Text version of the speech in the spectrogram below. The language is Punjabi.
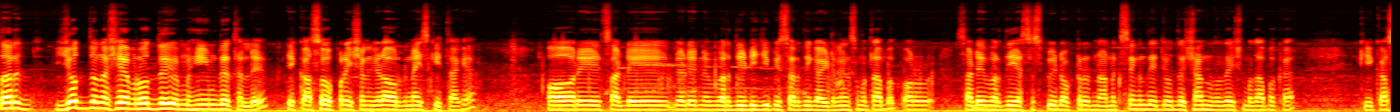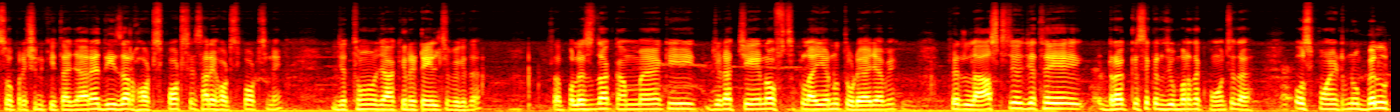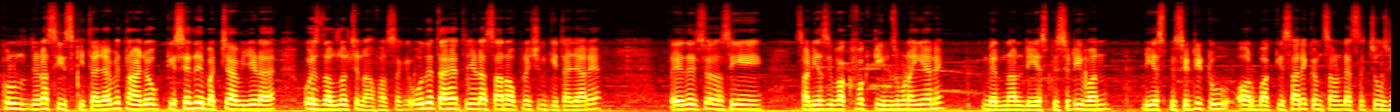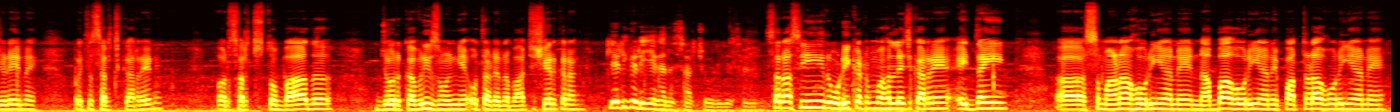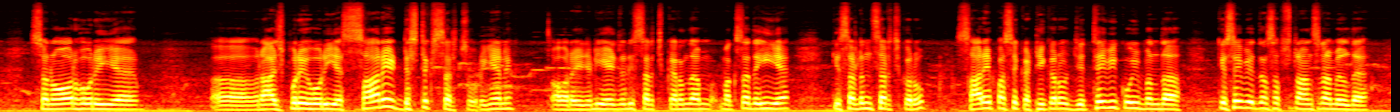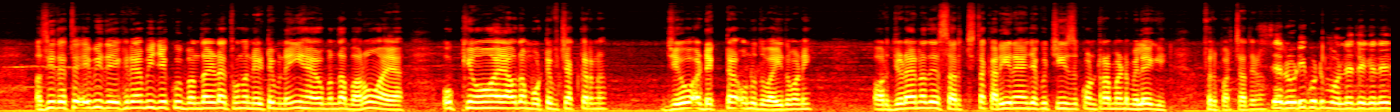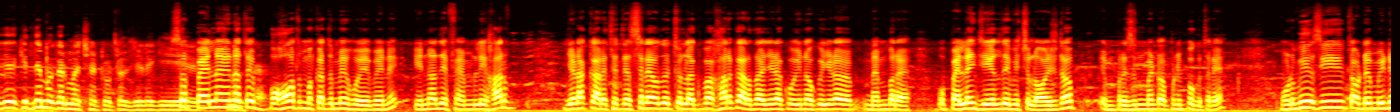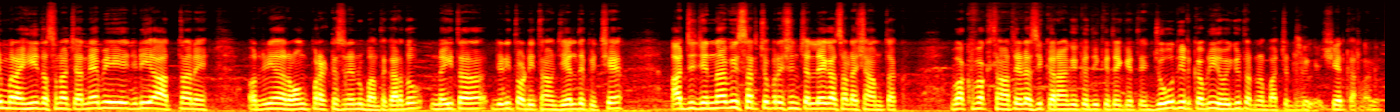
ਸਰ, ਯੁੱਧ ਨਸ਼ੇ ਵਿਰੁੱਧ ਮੁਹਿੰਮ ਦੇ ਥੱਲੇ ਇੱਕ ਅਸ ਆਪਰੇਸ਼ਨ ਜਿਹੜਾ ਆਰਗੇਨਾਈਜ਼ ਕੀਤਾ ਗਿਆ ਔਰ ਇਹ ਸਾਡੇ ਜਿਹੜੇ ਨੇ ਵਰਦੀ ਡੀਜੀਪੀ ਸਰ ਦੀ ਗਾਈਡਲਾਈਨਸ ਮੁਤਾਬਕ ਔਰ ਸਾਡੇ ਵਰਦੀ ਐਸਐਸਪੀ ਡਾਕਟਰ ਨਾਨਕ ਸਿੰਘ ਦੇ ਜੋ ਦਿਸ਼ਾ ਨਿਰਦੇਸ਼ ਮੁਤਾਬਕ ਹੈ ਕਿ ਇੱਕ ਅਸ ਆਪਰੇਸ਼ਨ ਕੀਤਾ ਜਾ ਰਿਹਾ। ਥੀਸ ਆਰ ਹੌਟ ਸਪੌਟਸ ਇਹ ਸਾਰੇ ਹੌਟ ਸਪੌਟਸ ਨੇ, ਜਿੱਥੋਂ ਜਾ ਕੇ ਰਿਟੇਲ 'ਚ ਵਿਕਦਾ। ਤਾਂ ਪੁਲਿਸ ਦਾ ਕੰਮ ਹੈ ਕਿ ਜਿਹੜਾ ਚੇਨ ਆਫ ਸਪਲਾਈ ਉਹਨੂੰ ਤੋੜਿਆ ਜਾਵੇ। ਫਿਰ ਲਾਸਟ 'ਚ ਜਿੱਥੇ ਡਰੱਗ ਕਿਸੇ ਕੰਜ਼ਿਊਮਰ ਤੱਕ ਪਹੁੰਚਦਾ ਉਸ ਪੁਆਇੰਟ ਨੂੰ ਬਿਲਕੁਲ ਜਿਹੜਾ ਸੀਜ਼ ਕੀਤਾ ਜਾਵੇ ਤਾਂ ਜੋ ਕਿਸੇ ਦੇ ਬੱਚਾ ਵੀ ਜਿਹੜਾ ਉਹ ਇਸ ਦਲਦਲ 'ਚ ਨਾ ਫਸ ਸਕੇ। ਉਹਦੇ ਤਹਿਤ ਜਿਹੜਾ ਸਾਰਾ ਆਪਰੇਸ਼ਨ ਕੀਤਾ ਜਾ ਰਿਹਾ। ਤੇ ਇਹਦੇ 'ਚ ਅਸੀਂ ਸਾਡੀ ਅਸੀਂ ਵੱਖ-ਵੱਖ ਟੀਮਸ ਬਣਾਈਆਂ ਨੇ। ਮੇਰੇ ਨਾਲ ਡੀਐਸਪੀ ਸਿਟੀ 1 ਡੀਐਸਪੀ ਸਿਟੀ 2 ਔਰ ਬਾਕੀ ਸਾਰੇ ਕੰਸਰਨਡ ਐਸਐਚਓਸ ਜਿਹੜੇ ਨੇ ਉਹ ਇੱਥੇ ਸਰਚ ਕਰ ਰਹੇ ਨੇ। ਔਰ ਸਰਚ ਤੋਂ ਬਾਅਦ ਜੋ ਰਿਕਵਰੀਜ਼ ਹੋਣਗੀਆਂ ਉਹ ਤੁਹਾਡੇ ਨਾਲ ਬਾਅਦ ਚ ਸ਼ੇਅਰ ਕਰਾਂਗੇ। ਕਿਹੜੀ ਕਿਹੜੀ ਜਗ੍ਹਾ ਤੇ ਸਰਚ ਹੋ ਰਹੀ ਹੈ ਸਰ ਸਰ ਅਸੀਂ ਰੋੜੀ ਕਟ ਮੁਹੱਲੇ 'ਚ ਕਰ ਰਹੇ ਹਾਂ। ਇਦਾਂ ਹੀ ਸਮਾਣਾ ਹੋ ਰਹੀਆਂ ਨੇ, ਨਾਭਾ ਹੋ ਰਹੀਆਂ ਨੇ, ਪਾਤੜਾ ਹੋ ਰਹੀਆਂ ਨੇ, ਸਨੌਰ ਹੋ ਰਹੀ ਹੈ ਰਾਜਪੁਰੇ ਹੋ ਰਹੀ ਹੈ, ਸਾਰੇ ਡਿਸਟ੍ਰਿਕਟ ਸਰਚ ਹੋ ਰਹੀਆਂ ਨੇ। ਔਰ ਇਹ ਜਿਹੜੀ ਹੈ ਜਿਹੜੀ ਸਰਚ ਕਰਨ ਦਾ ਮਕਸਦ ਇਹੀ ਹੈ ਕਿ ਸਡਨ ਸਰਚ ਕਰੋ, ਸਾਰੇ ਪਾਸੇ ਇਕੱਠੀ ਕਰੋ, ਜਿੱਥੇ ਵੀ ਕੋਈ ਬੰਦਾ ਕਿਸੇ ਵੀ ਇਦਾਂ ਸਬਸਟੈਂਸ ਨਾਲ ਮਿਲਦਾ ਅਸੀਂ ਤਾਂ ਇੱਥੇ ਇਹ ਵੀ ਦੇਖ ਰਹੇ ਹਾਂ ਵੀ ਜੇ ਕੋਈ ਬੰਦਾ ਜਿਹੜਾ ਇੱਥੋਂ ਦਾ ਨੇਟਿਵ ਨਹੀਂ ਹੈ, ਉਹ ਬੰਦਾ ਬਾਹਰੋਂ ਆਇਆ, ਉਹ ਕਿਉਂ ਆਇਆ, ਉਹਦਾ ਮੋਟਿਵ ਚੈੱਕ ਕਰਨਾ। ਜੇ ਉਹ ਐਡਿਕਟ ਹੈ, ਉਹਨੂੰ ਦਵਾਈ ਦਵਾਣੀ ਔਰ ਜਿਹੜਾ ਇਹਨਾਂ ਦੇ ਸਰਚ ਤਾਂ ਕਰ ਹੀ ਰਹੇ ਆ ਜੇ ਕੋਈ ਚੀਜ਼ ਕੰਟਰਾਬੈਂਡ ਮਿਲੇਗੀ ਫਿਰ ਪਰਚਾ ਦੇਣਾ। ਤੇ ਰੋੜੀਕੁੱਟ ਮੁਹੱਲੇ ਦੇ ਗਲੇ ਦੇ ਕਿੰਨੇ ਮਗਰਮੱਛ ਹੈ ਟੋਟਲ ਜਿਹੜੇ ਕਿ ਸਰ ਪਹਿਲਾਂ ਇਹਨਾਂ ਤੇ ਬਹੁਤ ਮੁਕੱਦਮੇ ਹੋਏ ਹੋਏ ਨੇ। ਇਹਨਾਂ ਦੇ ਫੈਮਿਲੀ ਹਰ ਜਿਹੜਾ ਘਰ ਇੱਥੇ ਦਿਸ ਰਿਹਾ ਉਹਦੇ ਚੋਂ ਲਗਭਗ ਹਰ ਘਰ ਦਾ ਜਿਹੜਾ ਕੋਈ ਨਾ ਕੋਈ ਜਿਹੜਾ ਮੈਂਬਰ ਹੈ ਉਹ ਪਹਿਲਾਂ ਹੀ ਜੇਲ੍ਹ ਦੇ ਵਿੱਚ ਲੌਜਡ ਆ ਇੰਪ੍ਰਿਜ਼ਨਮੈਂਟ ਆਪਣੀ ਭੁਗਤ ਰਿਹਾ। ਹੁਣ ਵੀ ਅਸੀਂ ਤੁਹਾਡੇ ਮੀਡੀਅਮ ਰਾਹੀਂ ਦੱਸਣਾ ਚਾਹੁੰਦੇ ਹਾਂ ਵੀ ਇਹ ਜਿਹੜੀ ਆਦਤਾਂ ਨੇ ਔਰ ਜਿਹੜੀਆਂ ਰੋਂਗ ਪ੍ਰੈਕਟਿਸ ਨੇ ਇਹਨੂੰ ਬੰਦ ਕਰ ਦਿਓ। ਨਹੀਂ ਤਾਂ ਜਿਹੜੀ ਤੁਹਾਡੀ ਥਾਂ ਜੇਲ੍ਹ ਦੇ ਪਿੱਛੇ ਅੱਜ ਜਿੰਨਾ ਵੀ ਸਰਚ ਆਪਰੇਸ਼ਨ ਚੱਲੇਗਾ ਸਾਡਾ ਸ਼ਾਮ ਤੱਕ। ਵੱਖ-ਵੱਖ ਥਾਂ ਤੇ ਜਿਹੜਾ ਅਸੀਂ ਕਰਾਂਗੇ, ਕਦੀ ਕਿਤੇ ਕਿਤੇ ਜੋ ਦੀ ਰਿਕਵਰੀ ਹੋਏਗੀ, ਉਹ ਤੁਹਾਡੇ ਨਾਲ ਬਾਅਦ ਚ ਸ਼ੇਅਰ ਕਰ ਲਾਂਗੇ।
